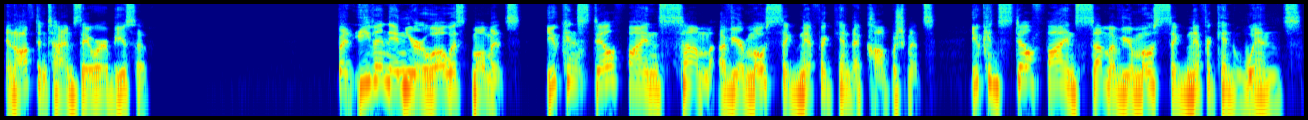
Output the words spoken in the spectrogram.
And oftentimes they were abusive. But even in your lowest moments, you can still find some of your most significant accomplishments. You can still find some of your most significant wins.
